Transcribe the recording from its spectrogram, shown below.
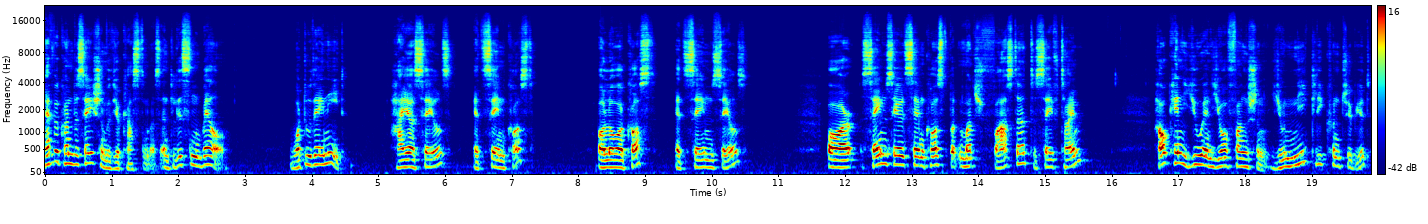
Have a conversation with your customers and listen well. What do they need? Higher sales at same cost? Or lower cost at same sales? Or same sales, same cost, but much faster to save time? How can you and your function uniquely contribute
